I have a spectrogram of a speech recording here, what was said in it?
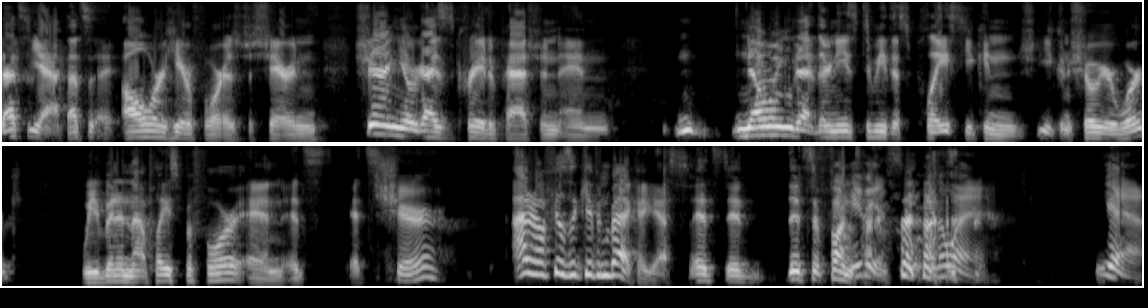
That's yeah. That's eh, all we're here for is just sharing sharing your guys' creative passion and knowing that there needs to be this place you can you can show your work. We've been in that place before, and it's it's Sure, I don't know. It feels like giving back. I guess it's it it's a fun it time. is in a way. Yeah.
